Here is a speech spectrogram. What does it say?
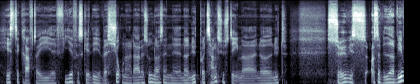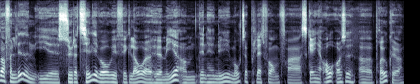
hestekræfter i øh, fire forskellige versioner. Der er desuden også en, øh, noget nyt på tanksystemet og noget nyt service osv. Vi var forleden i øh, Sødertælje, hvor vi fik lov at høre mere om den her nye motorplatform fra Scania, og også at prøvekøre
